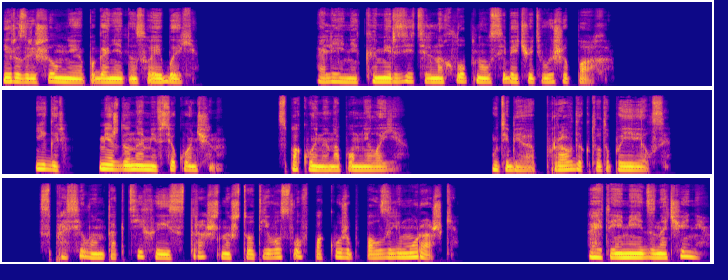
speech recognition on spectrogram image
и разрешил мне погонять на своей бэхе. Олейник омерзительно хлопнул себя чуть выше паха. «Игорь, между нами все кончено», — спокойно напомнила я. «У тебя правда кто-то появился?» Спросил он так тихо и страшно, что от его слов по коже поползли мурашки. «А это имеет значение?»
